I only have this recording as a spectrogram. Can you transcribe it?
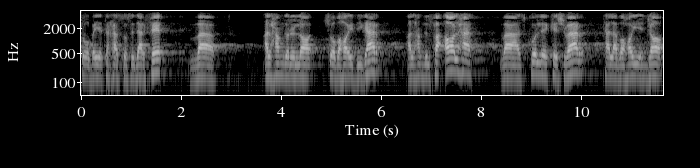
شعبه تخصص در فقه و الحمدلله شعبه های دیگر الحمدلله فعال هست و از کل کشور طلبه های اینجا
